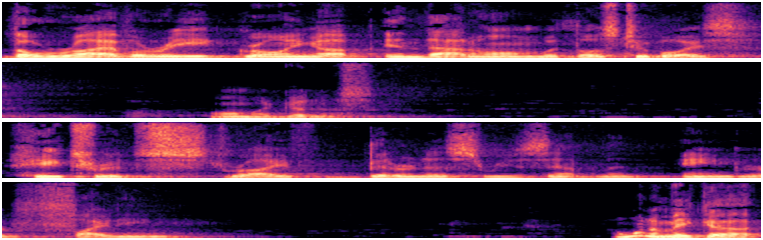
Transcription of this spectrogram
the rivalry growing up in that home with those two boys? Oh my goodness hatred, strife, bitterness, resentment, anger, fighting. I want to make a,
